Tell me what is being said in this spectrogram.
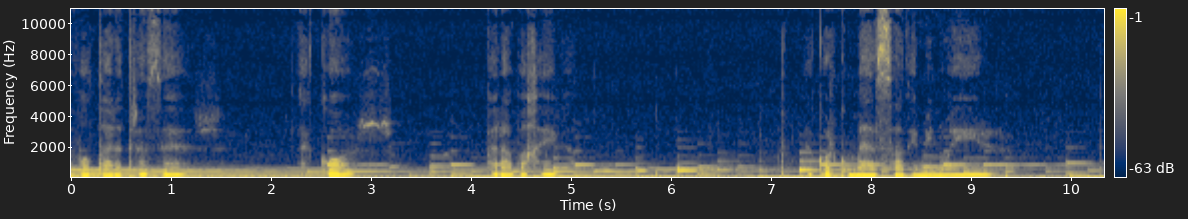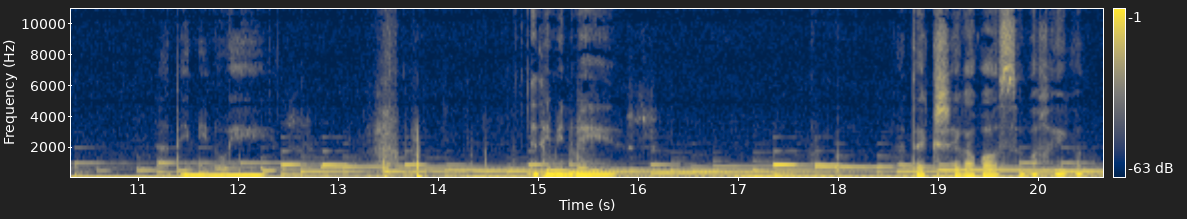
voltar a trazer a cor para a barriga cor começa a diminuir, a diminuir, a diminuir, até que chega à vossa barriga.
